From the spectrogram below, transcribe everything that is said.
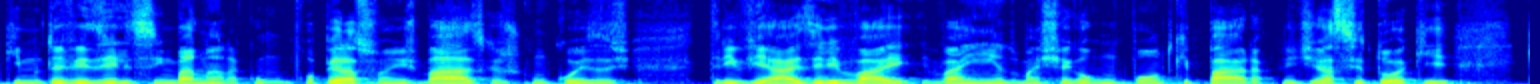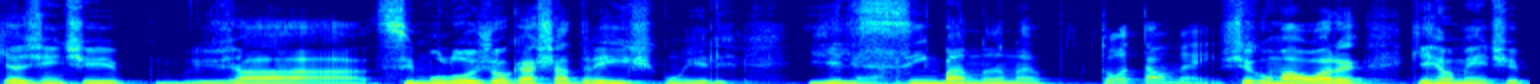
que muitas vezes ele se embanana. Com operações básicas, com coisas triviais, ele vai, vai indo, mas chega a algum ponto que para. A gente já citou aqui que a gente já simulou jogar xadrez com ele e ele é. se embanana Totalmente. Chegou uma hora que realmente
